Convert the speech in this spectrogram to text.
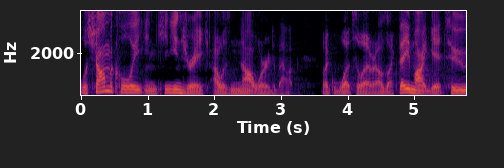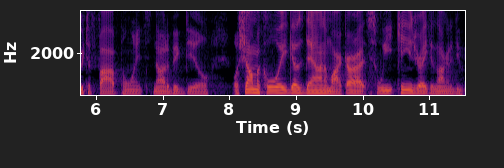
with Sean McCoy and Kenyan Drake, I was not worried about like whatsoever. I was like, they might get two to five points, not a big deal. Well, Sean McCoy goes down. I'm like, all right, sweet. Kenyan Drake is not going to do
